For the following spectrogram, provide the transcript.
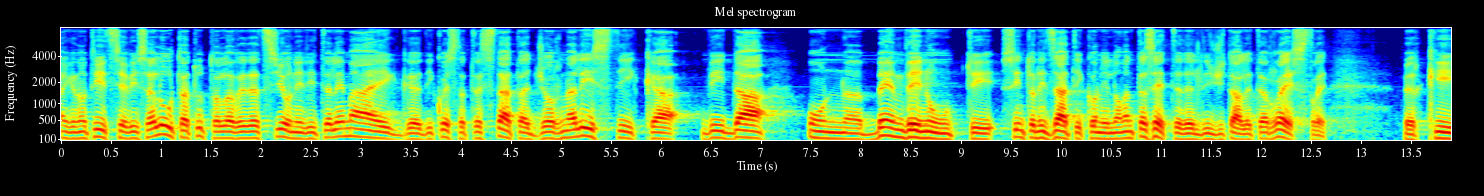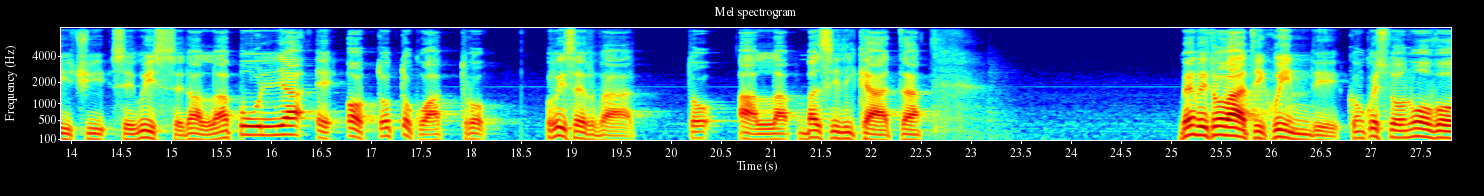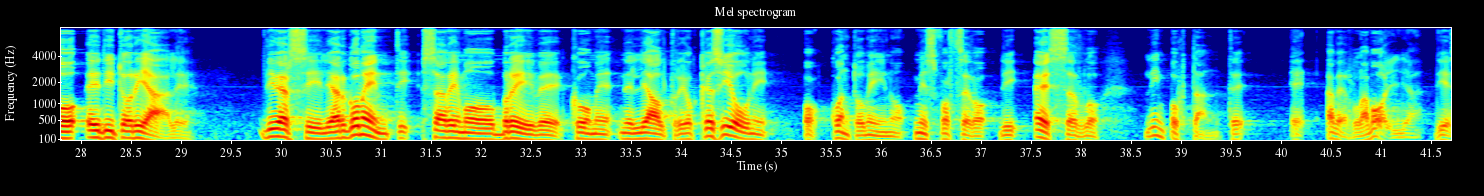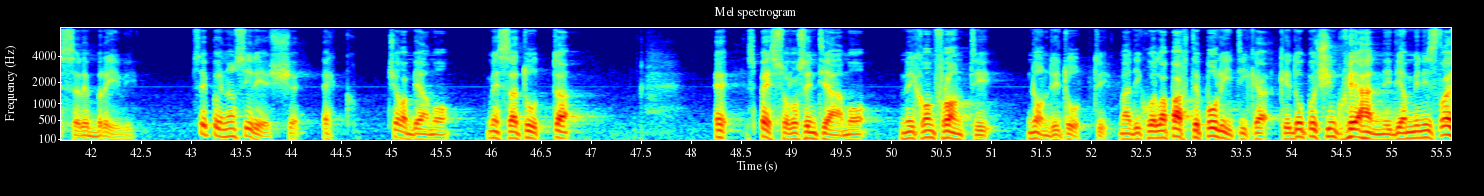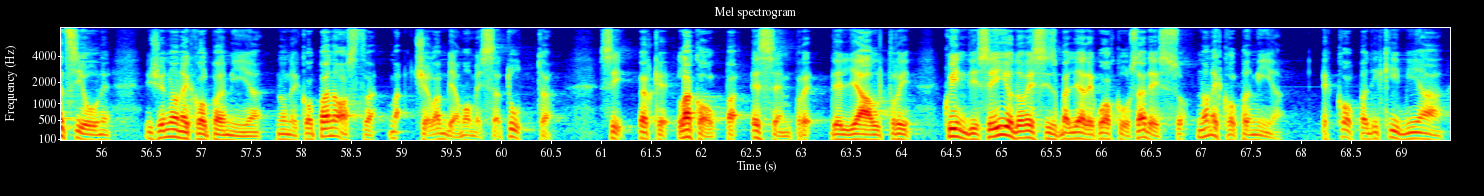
Maig Notizie vi saluta, tutta la redazione di Telemaig, di questa testata giornalistica, vi dà un benvenuti, sintonizzati con il 97 del digitale terrestre, per chi ci seguisse dalla Puglia, e 884 riservato alla Basilicata. Ben ritrovati quindi con questo nuovo editoriale. Diversi gli argomenti, saremo breve come nelle altre occasioni, o quantomeno mi sforzerò di esserlo. L'importante è aver la voglia di essere brevi. Se poi non si riesce, ecco, ce l'abbiamo messa tutta e spesso lo sentiamo nei confronti non di tutti, ma di quella parte politica che dopo cinque anni di amministrazione dice non è colpa mia, non è colpa nostra, ma ce l'abbiamo messa tutta. Sì, perché la colpa è sempre degli altri. Quindi se io dovessi sbagliare qualcosa adesso, non è colpa mia, è colpa di chi mi ha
